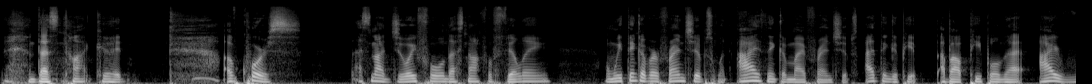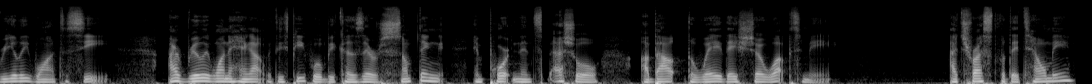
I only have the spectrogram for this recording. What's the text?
that's not good. Of course, that's not joyful. That's not fulfilling. When we think of our friendships, when I think of my friendships, I think of pe- about people that I really want to see. I really want to hang out with these people because there's something important and special about the way they show up to me. I trust what they tell me.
